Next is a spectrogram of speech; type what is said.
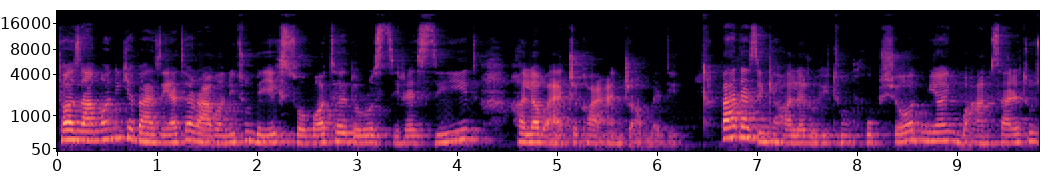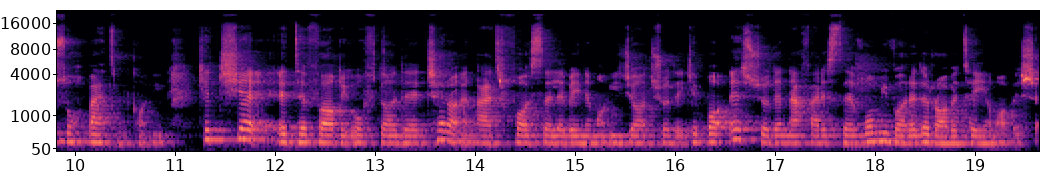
تا زمانی که وضعیت روانیتون به یک ثبات درستی رسید حالا باید چه کار انجام بدید بعد از اینکه حال روحیتون خوب شد میایین با همسرتون صحبت می‌کنین که چه اتفاقی افتاده چرا انقدر فاصله بین ما ایجاد شده که باعث شده نفر سومی وارد رابطه ما بشه.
